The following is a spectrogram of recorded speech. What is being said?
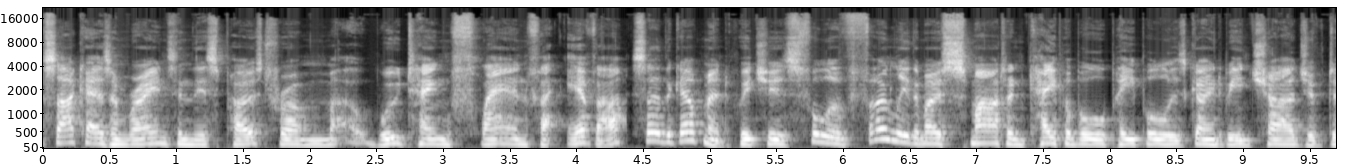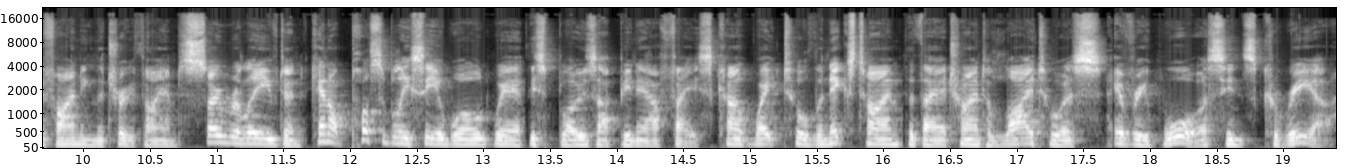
Sarcasm reigns in this post from Wu Tang Flan Forever. So, the government, which is full of only the most smart and capable people, is going to be in charge of defining the truth. I am so relieved and cannot possibly see a world where this blows up in our face. Can't wait till the next time that they are trying to lie to us every war since Korea.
